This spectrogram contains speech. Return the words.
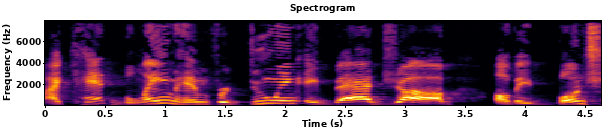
I can't blame him for doing a bad job of a bunch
